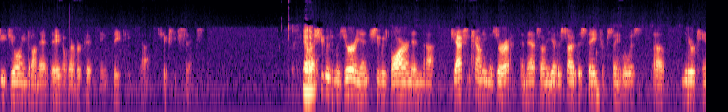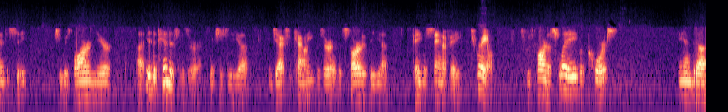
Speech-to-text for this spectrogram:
She joined on that day, November 15, 1866. And uh, she was a Missourian. She was born in uh, Jackson County, Missouri, and that's on the other side of the state from St. Louis, uh, near Kansas City. She was born near uh, Independence, Missouri, which is the uh, in Jackson County, Missouri, the start of the uh, famous Santa Fe Trail. She was born a slave, of course, and uh,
